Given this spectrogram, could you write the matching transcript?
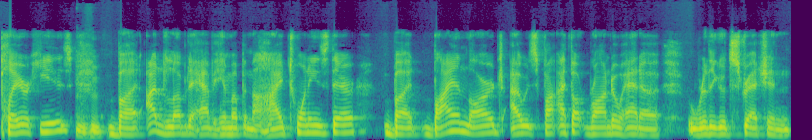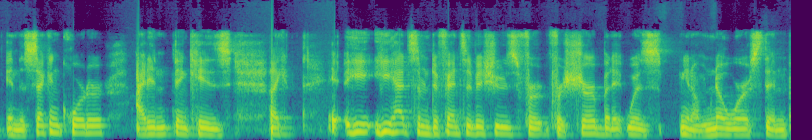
player he is. Mm-hmm. But I'd love to have him up in the high 20s there. But by and large, I was fine. I thought Rondo had a really good stretch in in the second quarter. I didn't think his like he he had some defensive issues for for sure, but it was you know no worse than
